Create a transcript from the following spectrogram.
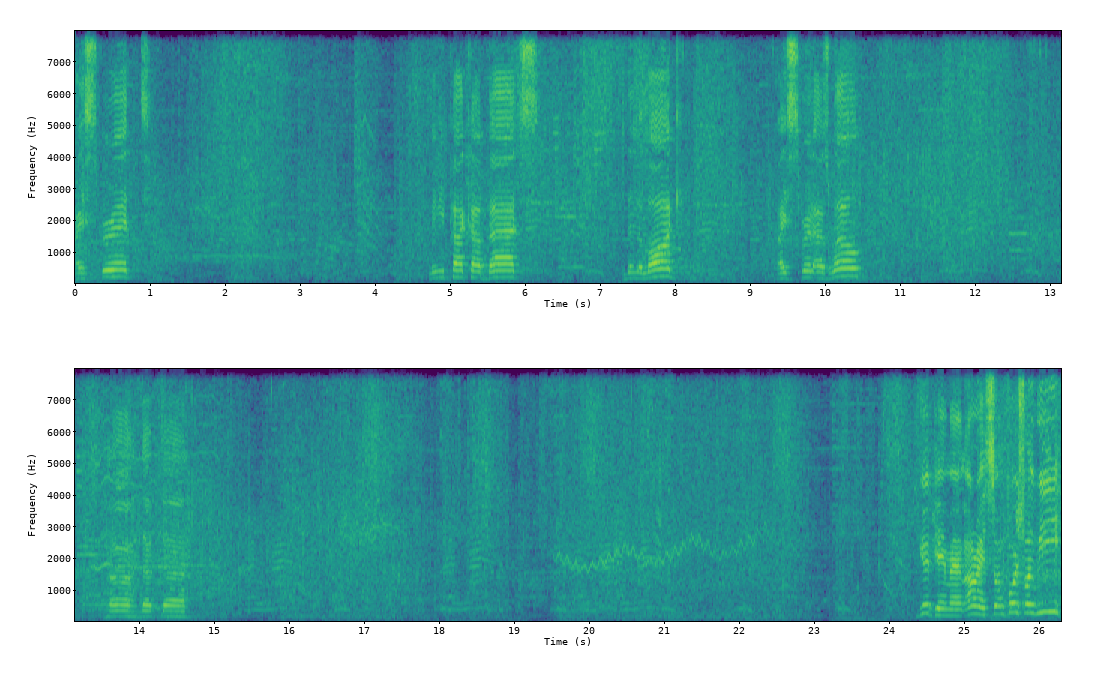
Ice Spirit. Mini P.E.K.K.A. Bats. Then the log. Ice Spirit as well. Uh, that, uh... Good game, man. Alright, so unfortunately we...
